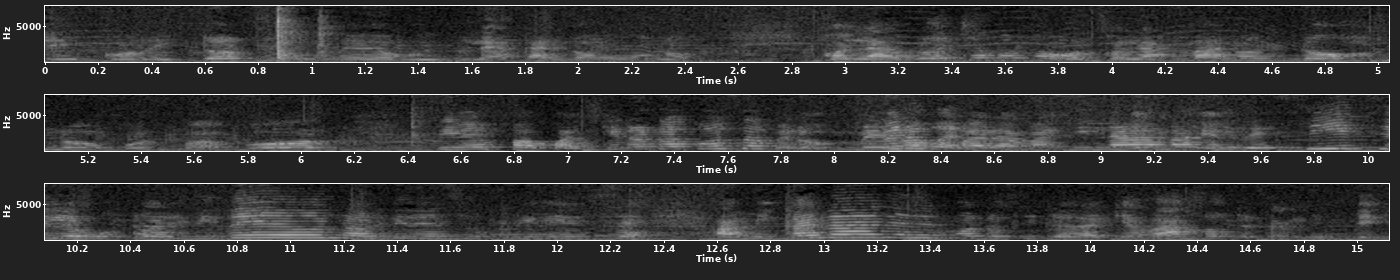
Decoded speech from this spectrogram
el corrector, si me veo muy blanca, no, no. Con la brocha, por favor, con las manos, no, no, por favor sirven para cualquier otra cosa, pero menos para maquinar. Nada más que decir, si les gustó el video, no olviden suscribirse a mi canal en el botoncito de aquí abajo, totalmente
